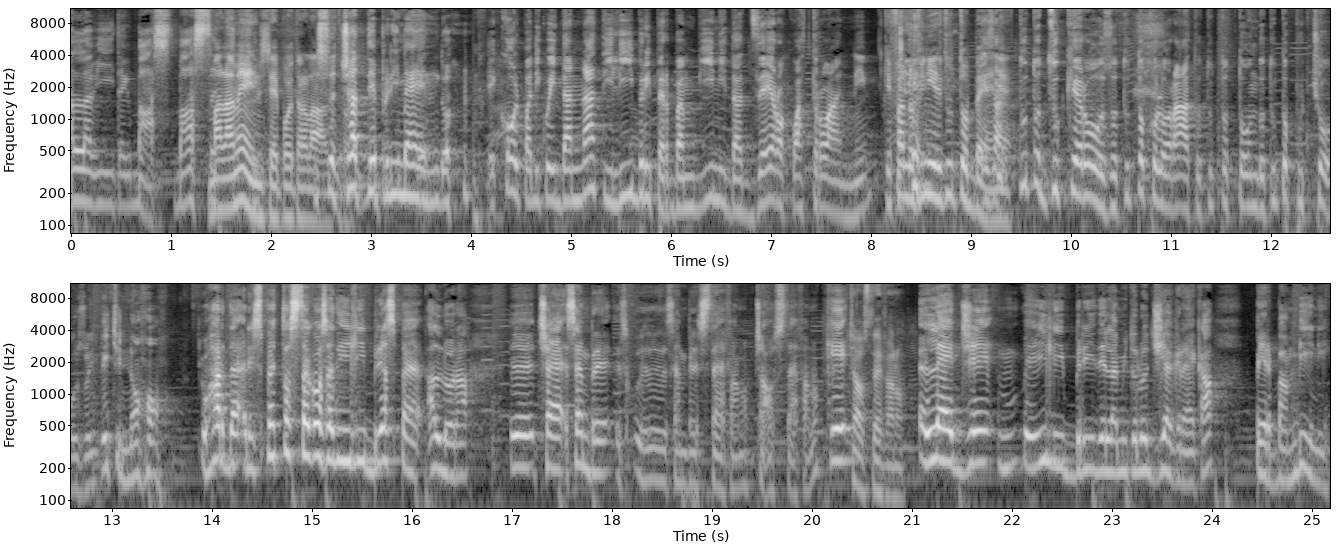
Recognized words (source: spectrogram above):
dalla vita. Basta, basta. Malamente, poi, tra Mi l'altro. sto già deprimendo. È colpa di quei dannati libri per bambini da 0 a 4 anni. Che fanno finire tutto bene. Esatto, tutto zuccheroso, tutto colorato, tutto tondo, tutto puccioso. Invece no. Guarda, rispetto a sta cosa dei libri, aspetta, allora, eh, c'è sempre, eh, eh, sempre Stefano, ciao Stefano, che Ciao Stefano. legge mm, i libri della mitologia greca per bambini.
